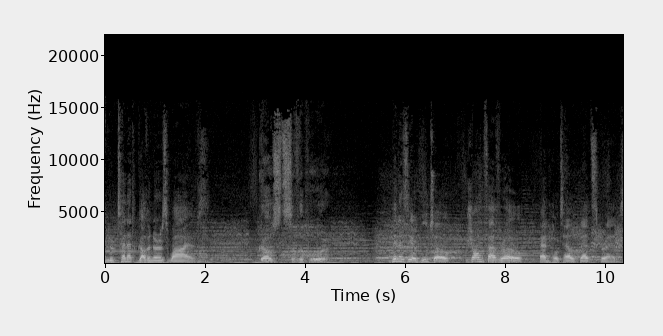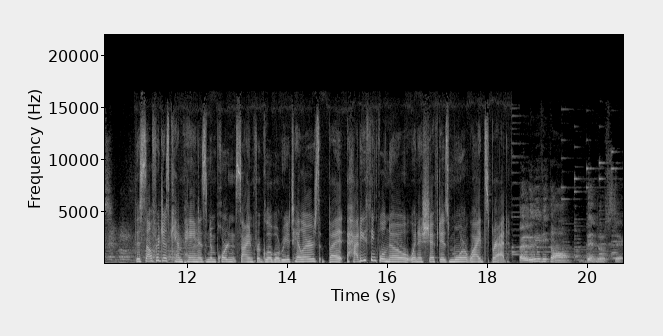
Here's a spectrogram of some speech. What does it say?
Lieutenant Governor's Wives. Ghosts of the Poor. Benazir Bhutto, Jean Favreau, and Hotel Bedspreads. The Selfridges campaign is an important sign for global retailers, but how do you think we'll know when a shift is more widespread? A Louis Vuitton bendo stick.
